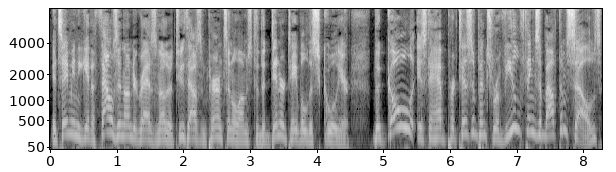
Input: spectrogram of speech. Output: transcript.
it's aiming to get 1,000 undergrads and another 2,000 parents and alums to the dinner table this school year. The goal is to have participants reveal things about themselves,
